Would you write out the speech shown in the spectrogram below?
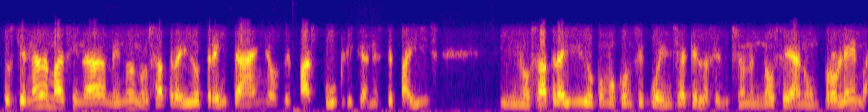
pues que nada más y nada menos nos ha traído 30 años de paz pública en este país y nos ha traído como consecuencia que las elecciones no sean un problema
